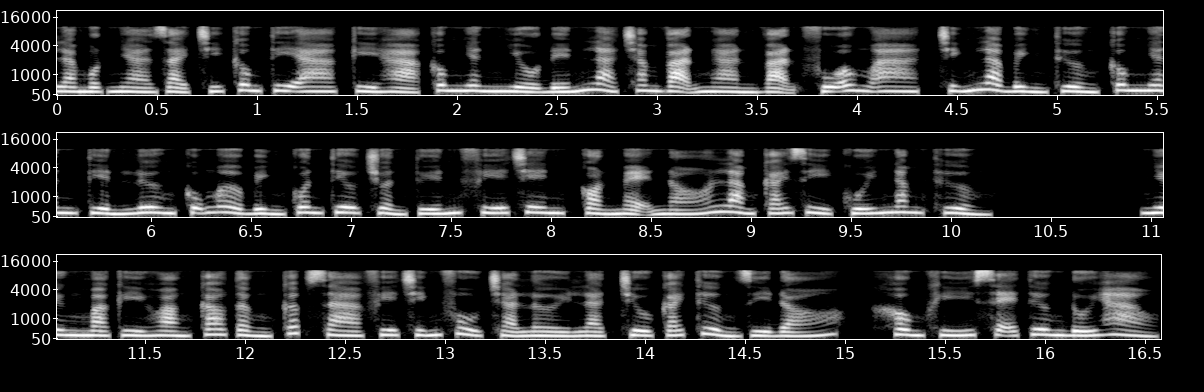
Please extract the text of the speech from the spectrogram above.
là một nhà giải trí công ty A kỳ hạ công nhân nhiều đến là trăm vạn ngàn vạn phú ông A, chính là bình thường công nhân tiền lương cũng ở bình quân tiêu chuẩn tuyến phía trên, còn mẹ nó làm cái gì cuối năm thưởng. Nhưng mà kỳ hoàng cao tầng cấp ra phía chính phủ trả lời là trừ cái thưởng gì đó, không khí sẽ tương đối hảo.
